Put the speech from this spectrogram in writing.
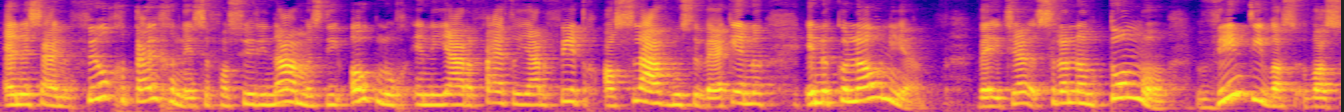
En er zijn veel getuigenissen van Surinamers die ook nog in de jaren 50, jaren 40 als slaaf moesten werken in de, in de koloniën. Weet je, Sranantongo, Winti was, was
